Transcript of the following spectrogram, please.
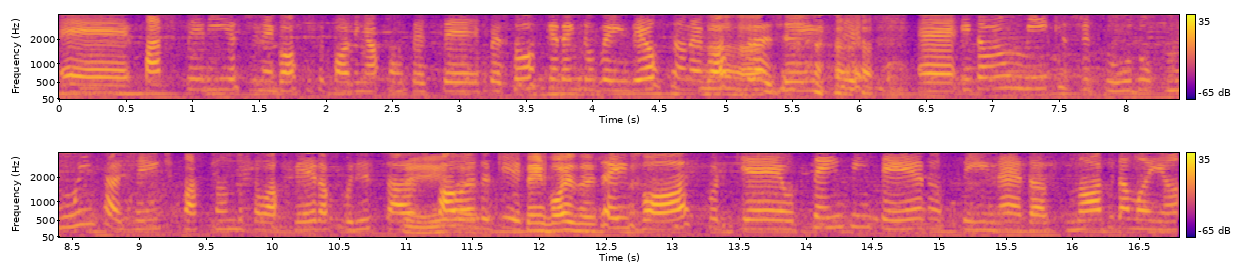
é, parcerias de negócio que podem acontecer, pessoas querendo vender o seu negócio para gente. Então é um mix de tudo, muita gente passando pela feira, por isso tá Sim, falando que sem voz, né? Sem voz, porque o tempo inteiro, assim, né, das nove da manhã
